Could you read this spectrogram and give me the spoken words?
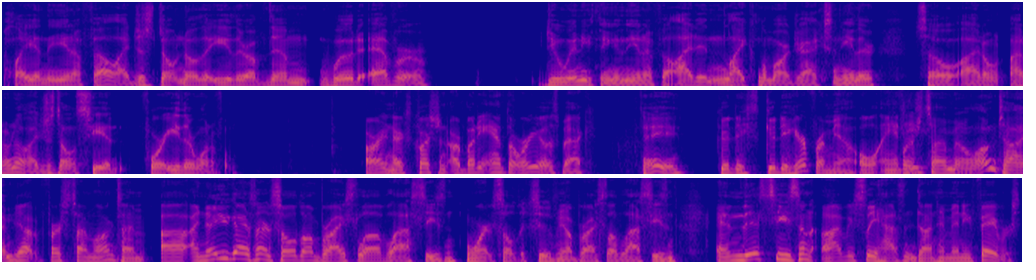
play in the NFL, I just don't know that either of them would ever do anything in the NFL. I didn't like Lamar Jackson either, so I don't I don't know. I just don't see it for either one of them. All right, next question. Our buddy Anthony Oreo is back. Hey, Good to good to hear from you, old Andy. first time in a long time. Yeah, first time, long time. Uh, I know you guys aren't sold on Bryce Love last season. weren't sold, excuse me, on Bryce Love last season. And this season obviously hasn't done him any favors.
